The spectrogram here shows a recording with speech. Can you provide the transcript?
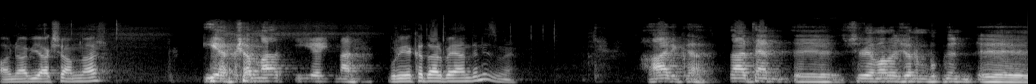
Avni abi iyi akşamlar. İyi akşamlar, iyi yayınlar. Buraya kadar beğendiniz mi? Harika. Zaten e, Süleyman Hoca'nın bugün e,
